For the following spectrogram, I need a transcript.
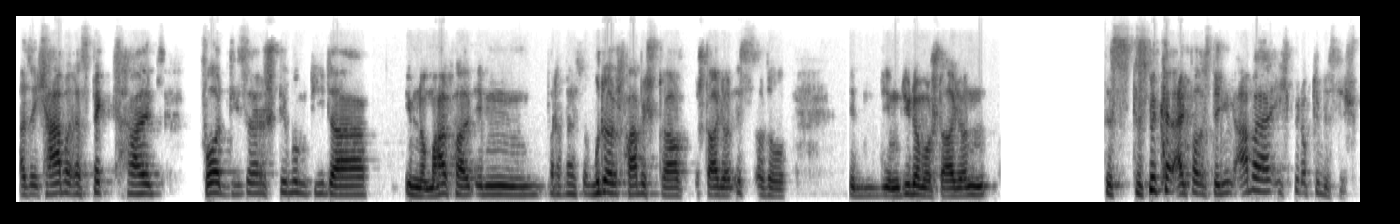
also ich habe Respekt halt vor dieser Stimmung, die da im Normalfall im Mutterfarbig-Stadion ist, also im, im Dynamo-Stadion das, das wird kein einfaches Ding, aber ich bin optimistisch.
